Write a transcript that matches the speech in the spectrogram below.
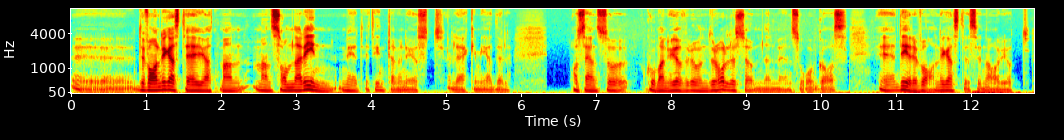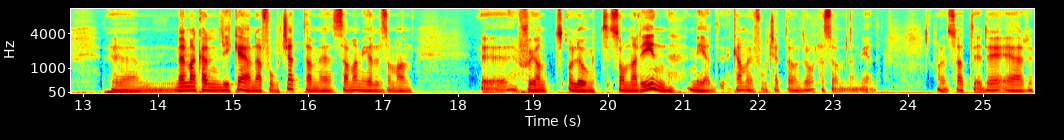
eh, det vanligaste är ju att man, man somnar in med ett intravenöst läkemedel. Och sen så går man över och underhåller sömnen med en sovgas. Eh, det är det vanligaste scenariot. Eh, men man kan lika gärna fortsätta med samma medel som man eh, skönt och lugnt somnade in med. kan man fortsätta underhålla sömnen med. Så att det är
